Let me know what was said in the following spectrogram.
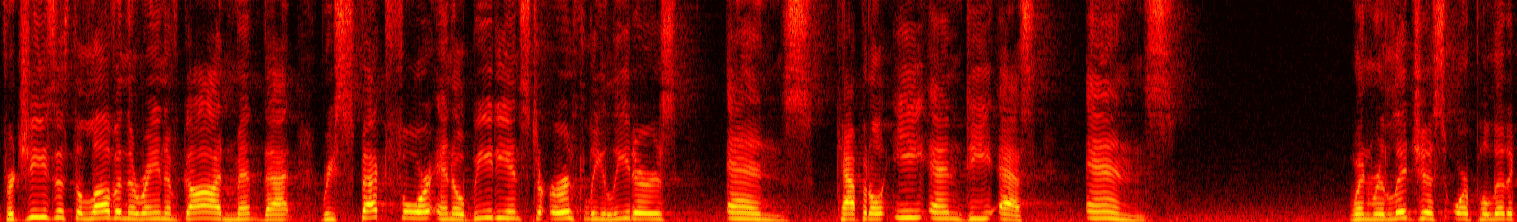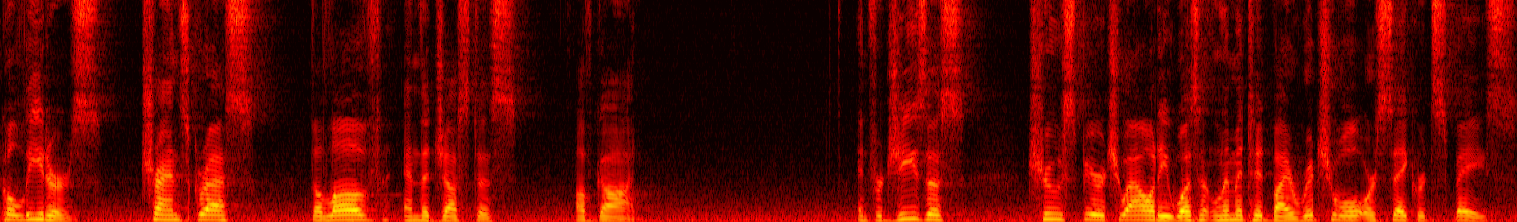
For Jesus, the love and the reign of God meant that respect for and obedience to earthly leaders ends. Capital E N D S, ends. When religious or political leaders transgress the love and the justice of God. And for Jesus, true spirituality wasn't limited by ritual or sacred space.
